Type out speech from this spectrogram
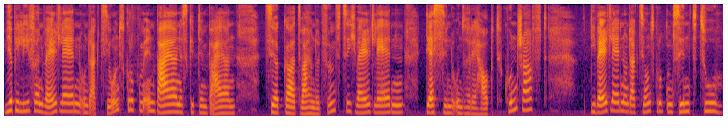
Wir beliefern Weltläden und Aktionsgruppen in Bayern. Es gibt in Bayern circa 250 Weltläden. Das sind unsere Hauptkundschaft. Die Weltläden und Aktionsgruppen sind zu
